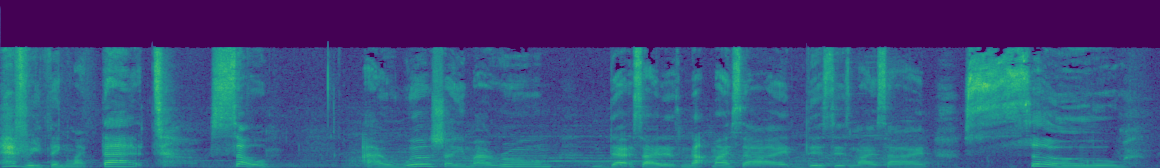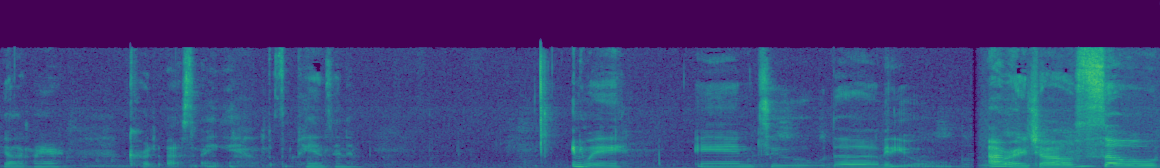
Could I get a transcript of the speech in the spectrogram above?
Everything like that. So, I will show you my room. That side is not my side. This is my side. So, y'all like my hair? Curled it last night. Put some pins in it. Anyway, into the video. All right, y'all. So,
